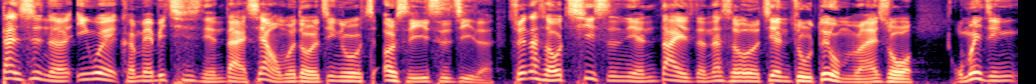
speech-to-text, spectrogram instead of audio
但是呢，因为可能 maybe 七十年代，现在我们都有进入二十一世纪了，所以那时候七十年代的那时候的建筑，对我们来说，我们已经。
